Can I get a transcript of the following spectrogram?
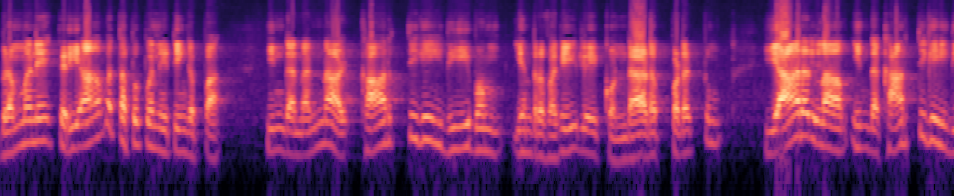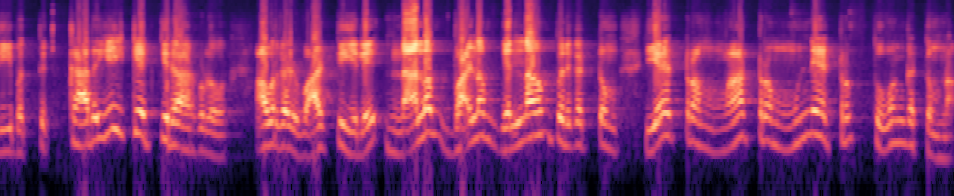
பிரம்மனே தெரியாம தப்பு பண்ணிட்டீங்கப்பா. இந்த நன்னாள் கார்த்திகை தீபம் என்ற வகையிலே கொண்டாடப்படட்டும். யாரெல்லாம் இந்த கார்த்திகை தீபத்து கதையை கேட்கிறார்களோ அவர்கள் வாழ்க்கையிலே நலம் வளம் எல்லாம் பெருகட்டும். ஏற்றம் மாற்றம் முன்னேற்றம் துவங்கட்டும்னா.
